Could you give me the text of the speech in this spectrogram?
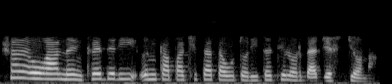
și a, o a neîncrederii în capacitatea autorităților de a gestiona.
